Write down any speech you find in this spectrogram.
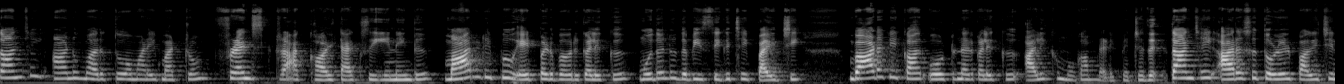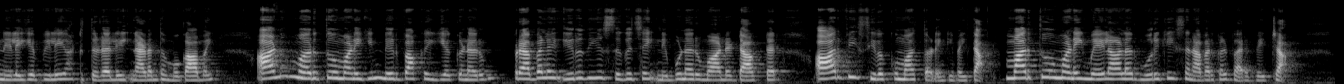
தஞ்சை அணு மருத்துவமனை மற்றும் பிரெஞ்ச் டிராக் கால் டாக்ஸி இணைந்து மாரடைப்பு ஏற்படுபவர்களுக்கு முதலுதவி சிகிச்சை பயிற்சி வாடகை கார் ஓட்டுநர்களுக்கு அளிக்கும் முகாம் நடைபெற்றது. தஞ்சை அரசு தொழில் பயிற்சி நிலைய விளையாட்டு திடலில் நடந்த முகாமை அணு மருத்துவமனையின் நிர்வாக இயக்குனரும் பிரபல இருதய சிகிச்சை நிபுணருமான டாக்டர் ஆர் வி சிவக்குமார் தொடங்கி வைத்தார். மருத்துவமனை மேலாளர் முருகேசன் அவர்கள் வரவேற்றார்.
